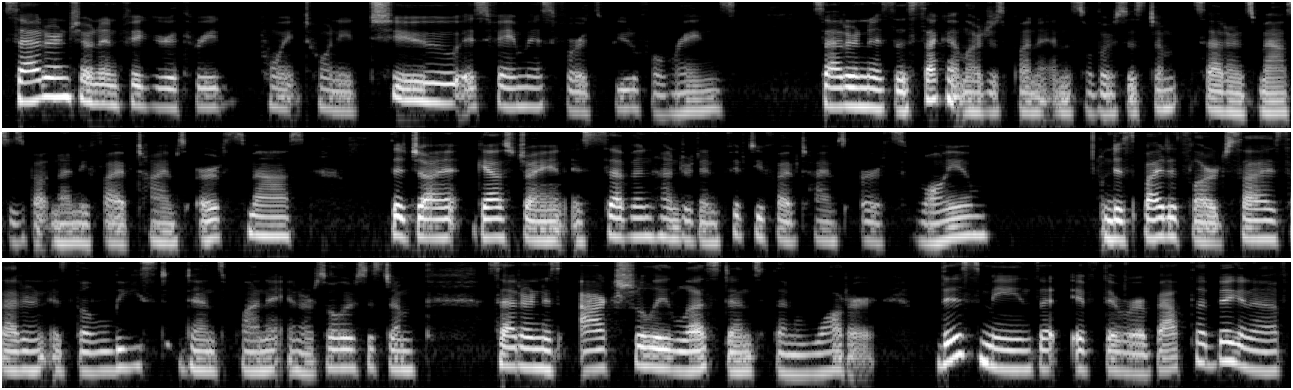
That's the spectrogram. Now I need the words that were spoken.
Saturn, shown in figure 3.22, is famous for its beautiful rings. Saturn is the second largest planet in the solar system. Saturn's mass is about 95 times Earth's mass. The giant, gas giant is 755 times Earth's volume. Despite its large size, Saturn is the least dense planet in our solar system. Saturn is actually less dense than water. This means that if there were a bathtub big enough,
